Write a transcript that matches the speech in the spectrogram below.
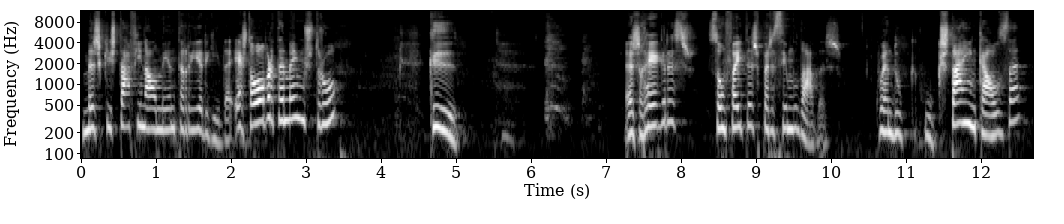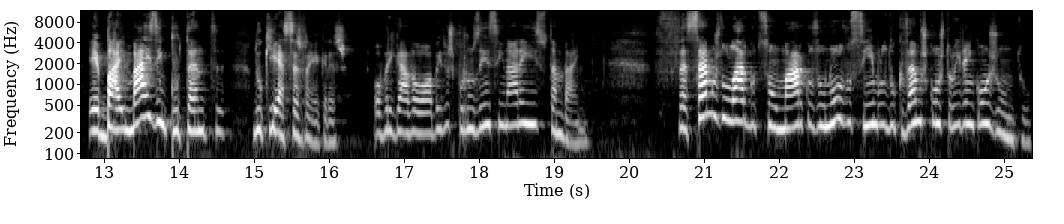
mas que está finalmente reerguida. Esta obra também mostrou que as regras são feitas para ser mudadas quando o que está em causa é bem mais importante do que essas regras. Obrigada, Óbidos, por nos ensinarem isso também. Façamos do Largo de São Marcos um novo símbolo do que vamos construir em conjunto.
